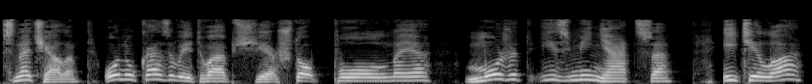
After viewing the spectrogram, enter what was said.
Сначала он указывает вообще, что полное может изменяться, и тела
